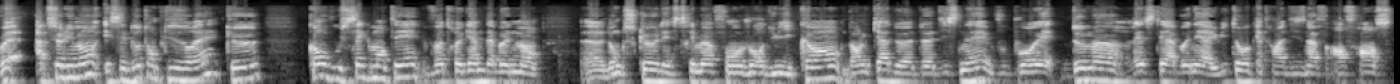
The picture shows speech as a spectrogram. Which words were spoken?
Ouais, absolument. Et c'est d'autant plus vrai que quand vous segmentez votre gamme d'abonnements, euh, donc ce que les streamers font aujourd'hui, quand dans le cas de, de, Disney, vous pourrez demain rester abonné à 8,99€ en France,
